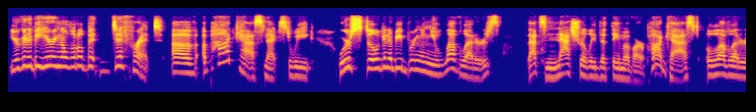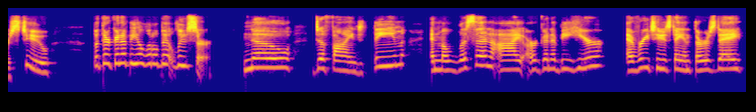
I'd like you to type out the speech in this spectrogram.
You're going to be hearing a little bit different of a podcast next week. We're still going to be bringing you love letters. That's naturally the theme of our podcast, love letters to, but they're going to be a little bit looser. No defined theme. And Melissa and I are going to be here every Tuesday and Thursday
